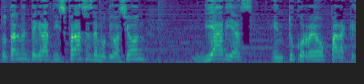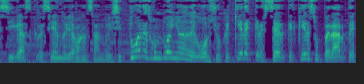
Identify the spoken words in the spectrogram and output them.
totalmente gratis, frases de motivación diarias en tu correo para que sigas creciendo y avanzando. Y si tú eres un dueño de negocio que quiere crecer, que quiere superarte,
